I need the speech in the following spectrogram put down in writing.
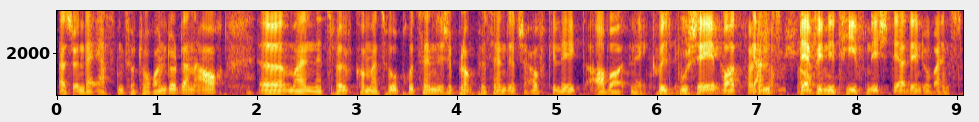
also in der ersten für Toronto dann auch, äh, mal eine 12,2-prozentige Block Percentage aufgelegt. Aber nee, Chris Boucher war ganz definitiv nicht der, den du meinst.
